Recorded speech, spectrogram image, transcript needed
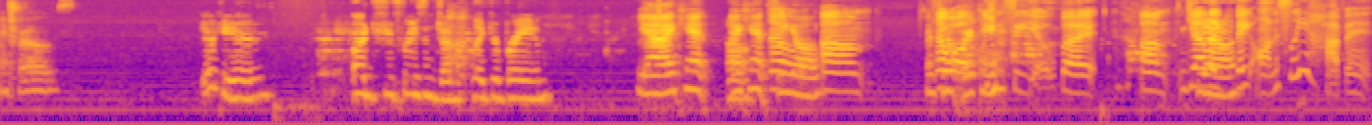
I froze. you're here. Or did you freeze in general, like your brain? Yeah, I can't. I Oh. can't see Oh, y'all. um, It's oh not well, we can see you, but um, yeah, Yeah. like they honestly haven't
